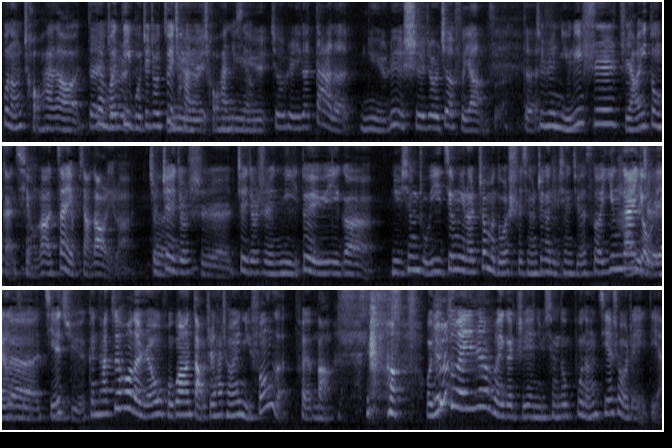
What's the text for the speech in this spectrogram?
不能丑化到任何地步，这就是最差的丑化女性。就是一个大的女律师就是这副样子，对，就是女律师只要一动感情了，再也不讲道理了。就这就是这就是你对于一个。女性主义经历了这么多事情，这个女性角色应该有一个结局，跟她最后的人物弧光导致她成为女疯子，特别棒。然后我觉得作为任何一个职业女性都不能接受这一点，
